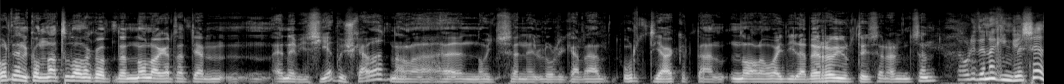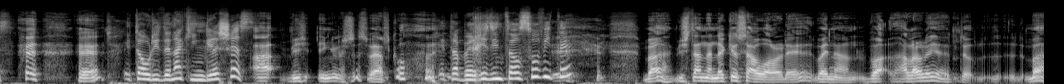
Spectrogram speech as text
Ordean kondatu da dako nola gertatean ene bizia puxka bat, nola eh, noitzen lurrikarra urtiak eta nola guai dila berroi urte izan nintzen. Eta hori denak inglesez? eh? Eta hori denak inglesez? Ah, inglesez beharko. eta berri zintza oso bite? ba, biztan da neke zau alare, baina ba, alare, ba,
